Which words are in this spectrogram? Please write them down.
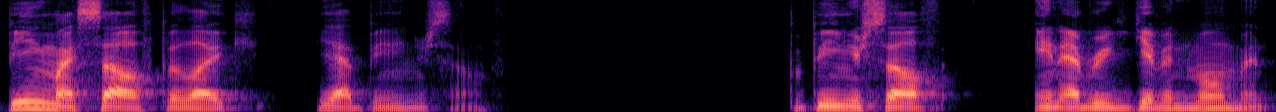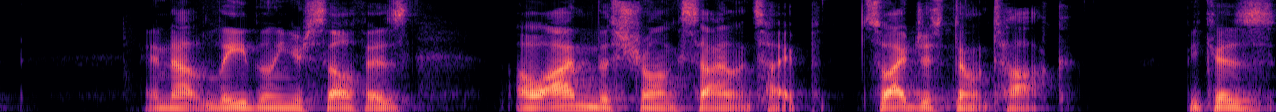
being myself, but like, yeah, being yourself. But being yourself in every given moment and not labeling yourself as, oh, I'm the strong silent type. So I just don't talk because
